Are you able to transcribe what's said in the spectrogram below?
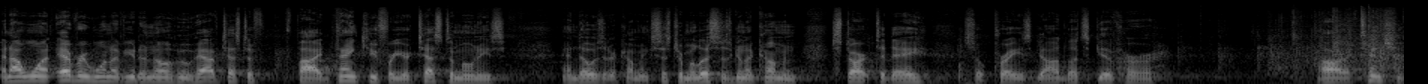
And I want every one of you to know who have testified, thank you for your testimonies and those that are coming. Sister Melissa is going to come and start today. So praise God. Let's give her our attention.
